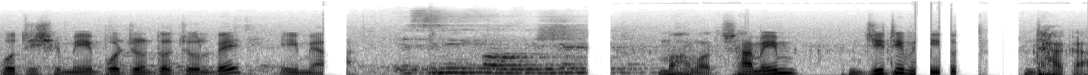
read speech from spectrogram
পঁচিশে মে পর্যন্ত চলবে এই মেলা। Mohammad Shamim GTV news Dhaka.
